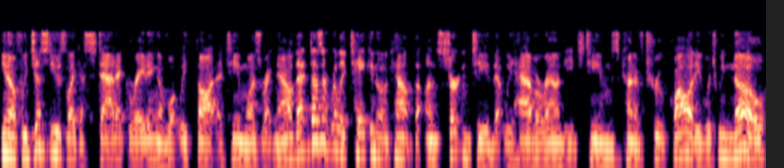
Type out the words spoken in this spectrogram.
you know, if we just use like a static rating of what we thought a team was right now, that doesn't really take into account the uncertainty that we have around each team's kind of true quality, which we know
